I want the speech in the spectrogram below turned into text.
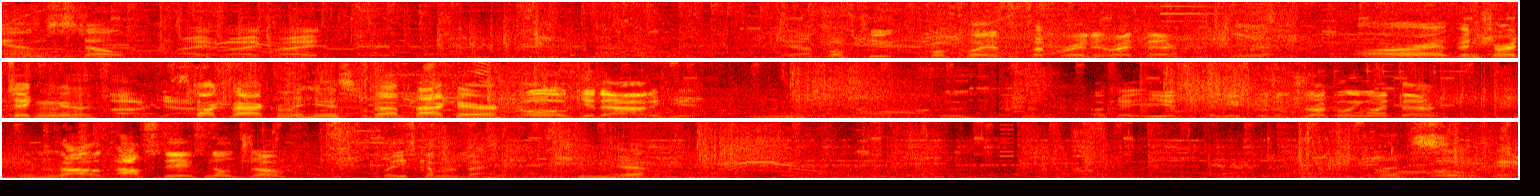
and Stealth. right, right, right. Yeah, both te- both players are separated right there. Yep. All right, Ventura taking a Ah, stock back from Ehis with that back air. Oh, get out of here. Mm. Okay, he's he's with the juggling right there. Cloud off stage, no jump, but he's coming back. Yeah. Let's Oh, okay.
